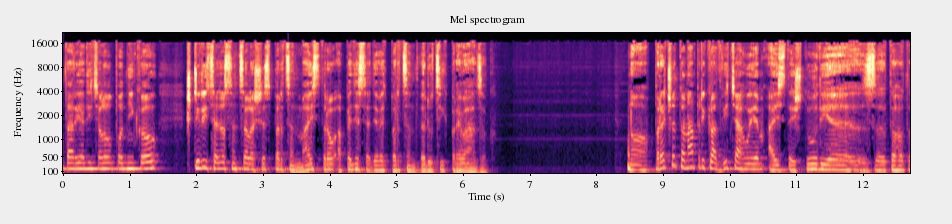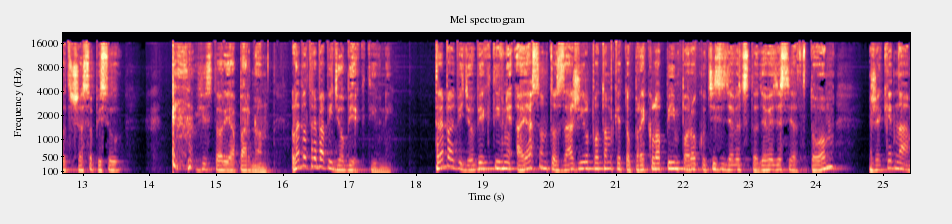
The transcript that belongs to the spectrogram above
riaditeľov podnikov, 48,6% majstrov a 59% vedúcich prevádzok. No, prečo to napríklad vyťahujem aj z tej štúdie z tohoto časopisu História, pardon. Lebo treba byť objektívny. Treba byť objektívny a ja som to zažil potom, keď to preklopím po roku 1990 v tom, že keď nám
